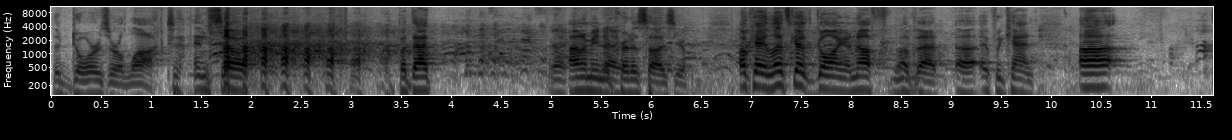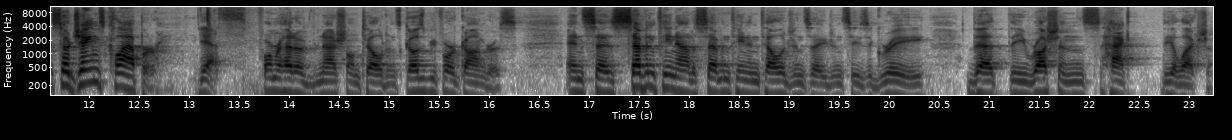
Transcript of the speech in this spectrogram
the doors are locked. And so, but that, right. I don't mean right. to criticize you. Okay, let's get going. Enough of that, uh, if we can. Uh, so James Clapper, yes, former head of national intelligence, goes before Congress and says 17 out of 17 intelligence agencies agree that the Russians hacked the election.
